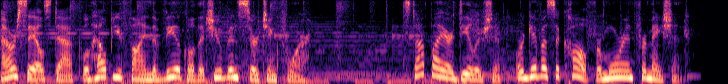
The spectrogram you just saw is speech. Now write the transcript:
Our sales staff will help you find the vehicle that you've been searching for. Stop by our dealership or give us a call for more information.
